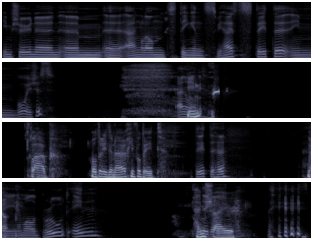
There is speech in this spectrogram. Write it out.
im schönen ähm, äh, England-Dingens. Wie heißt es dort? Im, wo ist es? England. In... Glaub. Oder in der Nähe von dort. Dort, hä? Ja. Hey, nochmal Brood in. Hampshire.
